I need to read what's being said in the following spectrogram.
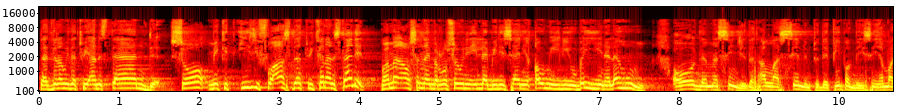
That's the language that we understand. So make it easy for us that we can understand it. وَمَا أَرْسَلْنَا مِن رَسُولٍ إِلَّا بِلِسَانِ قَوْمِهِ لِيُبَيِّنَ لَهُمْ All the messengers that Allah sent them to the people, they say Allah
